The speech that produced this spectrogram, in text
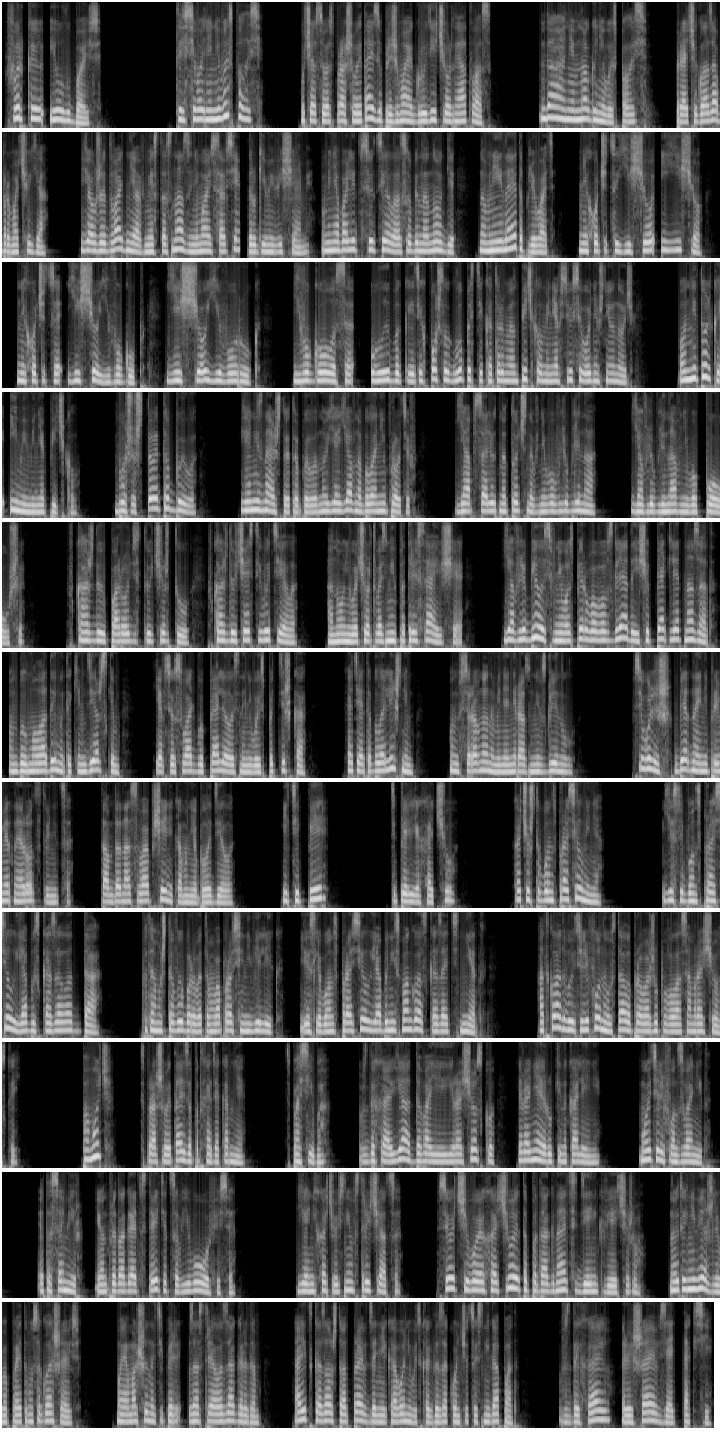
Фыркаю и улыбаюсь. «Ты сегодня не выспалась?» Участливо спрашивает Айза, прижимая к груди черный атлас. «Да, немного не выспалась». Пряча глаза, бормочу я. Я уже два дня вместо сна занимаюсь совсем другими вещами. У меня болит все тело, особенно ноги, но мне и на это плевать. Мне хочется еще и еще. Мне хочется еще его губ, еще его рук, его голоса, улыбок и этих пошлых глупостей, которыми он пичкал меня всю сегодняшнюю ночь. Он не только ими меня пичкал, Боже, что это было? Я не знаю, что это было, но я явно была не против. Я абсолютно точно в него влюблена. Я влюблена в него по уши. В каждую породистую черту, в каждую часть его тела. Оно у него, черт возьми, потрясающее. Я влюбилась в него с первого взгляда еще пять лет назад. Он был молодым и таким дерзким. Я всю свадьбу пялилась на него из-под тишка. Хотя это было лишним, он все равно на меня ни разу не взглянул. Всего лишь бедная неприметная родственница. Там до нас вообще никому не было дела. И теперь... Теперь я хочу... Хочу, чтобы он спросил меня. Если бы он спросил, я бы сказала «да». Потому что выбор в этом вопросе невелик. Если бы он спросил, я бы не смогла сказать «нет». Откладываю телефон и устало провожу по волосам расческой. «Помочь?» — спрашивает Айза, подходя ко мне. «Спасибо». Вздыхаю я, отдавая ей расческу и роняя руки на колени. Мой телефон звонит. Это Самир, и он предлагает встретиться в его офисе. Я не хочу с ним встречаться. Все, чего я хочу, это подогнать день к вечеру. Но это невежливо, поэтому соглашаюсь. Моя машина теперь застряла за городом. Аид сказал, что отправит за ней кого-нибудь, когда закончится снегопад. Вздыхаю, решая взять такси.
